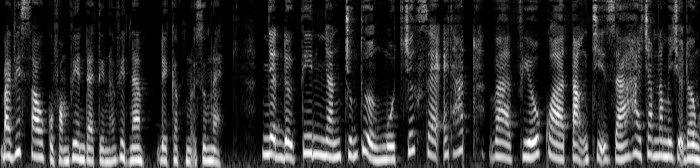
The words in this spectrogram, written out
Bài viết sau của phóng viên Đài Tiếng Nói Việt Nam đề cập nội dung này nhận được tin nhắn trúng thưởng một chiếc xe SH và phiếu quà tặng trị giá 250 triệu đồng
